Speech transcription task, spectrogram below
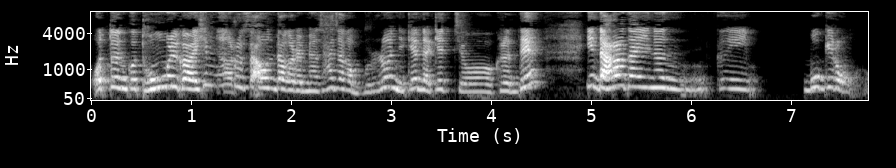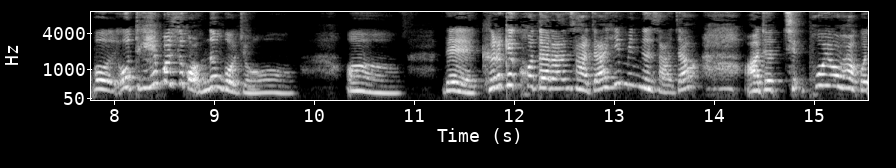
어떤 그 동물과 힘으로 싸운다 그러면 사자가 물론 이겨내겠죠. 그런데 이 날아다니는 그 모기로 뭐 어떻게 해볼 수가 없는 거죠. 어. 네, 그렇게 커다란 사자, 힘 있는 사자, 아주 포효하고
